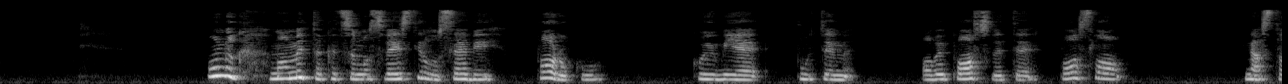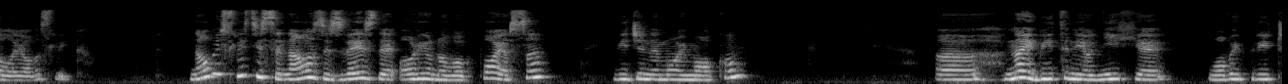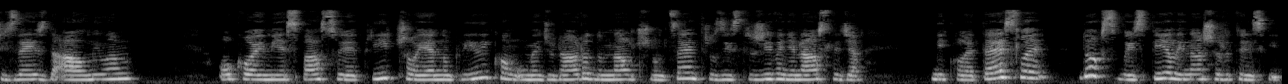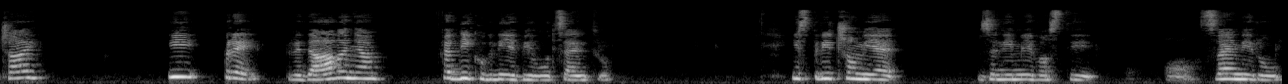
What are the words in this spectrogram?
Onog momenta kad sam osvestila u sebi poruku koju mi je putem ove posvete poslao, nastala je ova slika. Na ovoj slici se nalaze zvezde Orionovog pojasa, viđene mojim okom. Uh, najbitniji od njih je u ovoj priči zvezda Alnilam, o kojoj mi je Spasoje pričao jednom prilikom u Međunarodnom naučnom centru za istraživanje nasljeđa Nikole Tesle dok smo ispijeli naš rtenjski čaj i pre predavanja, kad nikog nije bilo u centru. Ispričao mi je zanimljivosti o svemiru,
